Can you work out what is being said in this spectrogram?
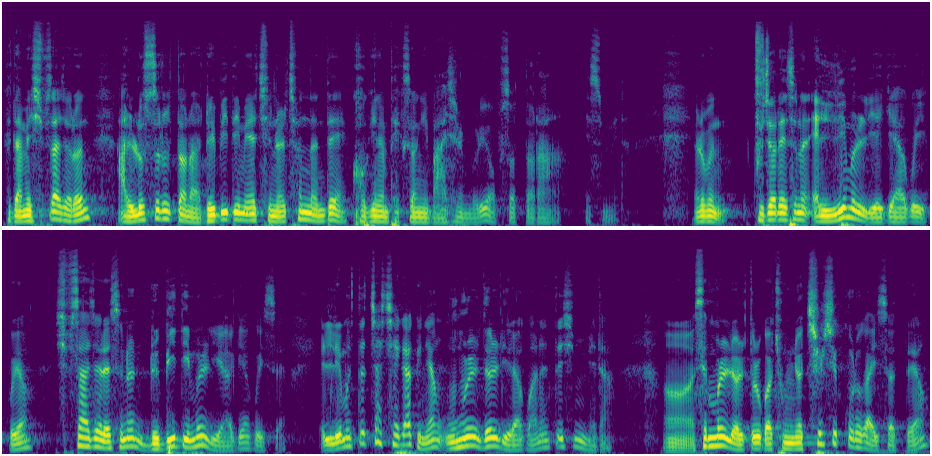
그 다음에 14절은 알루스를 떠나 르비딤에 진을 쳤는데 거기는 백성이 마실 물이 없었더라 했습니다. 여러분 9절에서는 엘림을 얘기하고 있고요. 14절에서는 르비딤을 이야기하고 있어요. 엘림은 뜻 자체가 그냥 우물들이라고 하는 뜻입니다. 어, 샘물 열둘과 종려 70그루가 있었대요.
